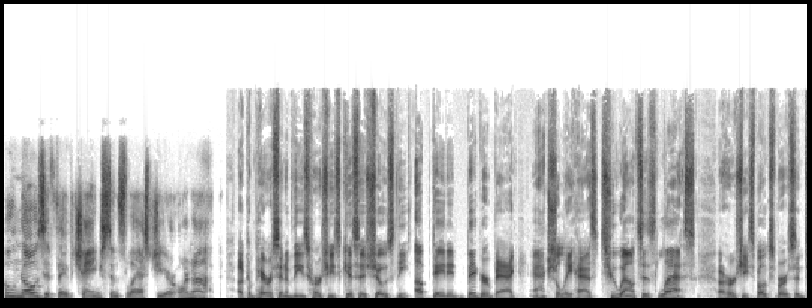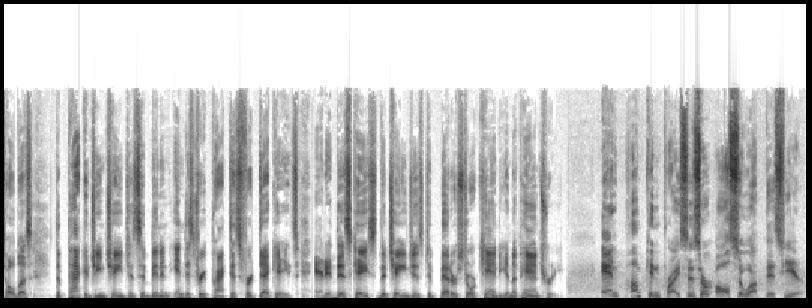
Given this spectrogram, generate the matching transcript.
Who knows if they've changed since last year or not? A comparison of these Hershey's Kisses shows the updated, bigger bag actually has two ounces less. A Hershey spokesperson told us the packaging changes have been an industry practice for decades, and in this case, the changes to better store candy in the pantry. And pumpkin prices are also up this year,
